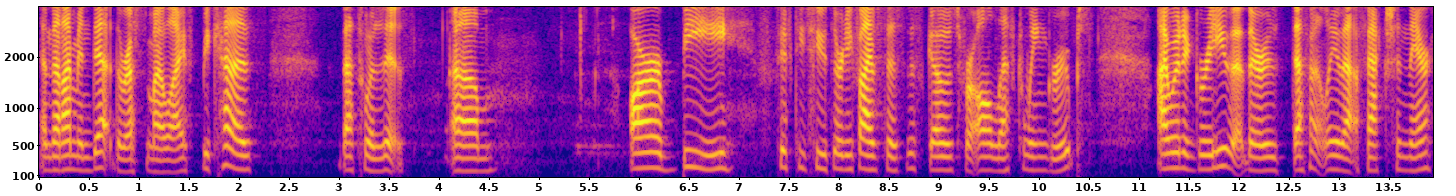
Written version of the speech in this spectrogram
and that I'm in debt the rest of my life because that's what it is. Um, RB 5235 says this goes for all left wing groups. I would agree that there is definitely that faction there.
